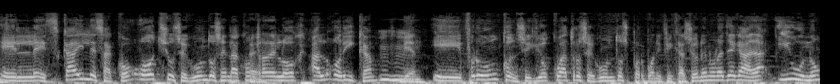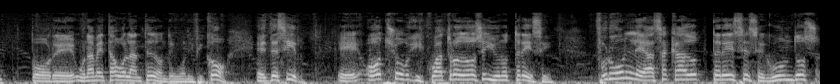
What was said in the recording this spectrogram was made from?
el Sky le sacó 8 segundos en la contrarreloj al Orica. Bien. Y Froome consiguió 4 segundos por bonificación en una llegada y uno por eh, una meta volante donde bonificó. Es decir, 8 y 4, 12 y 1, 13. Froome le ha sacado 13 segundos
